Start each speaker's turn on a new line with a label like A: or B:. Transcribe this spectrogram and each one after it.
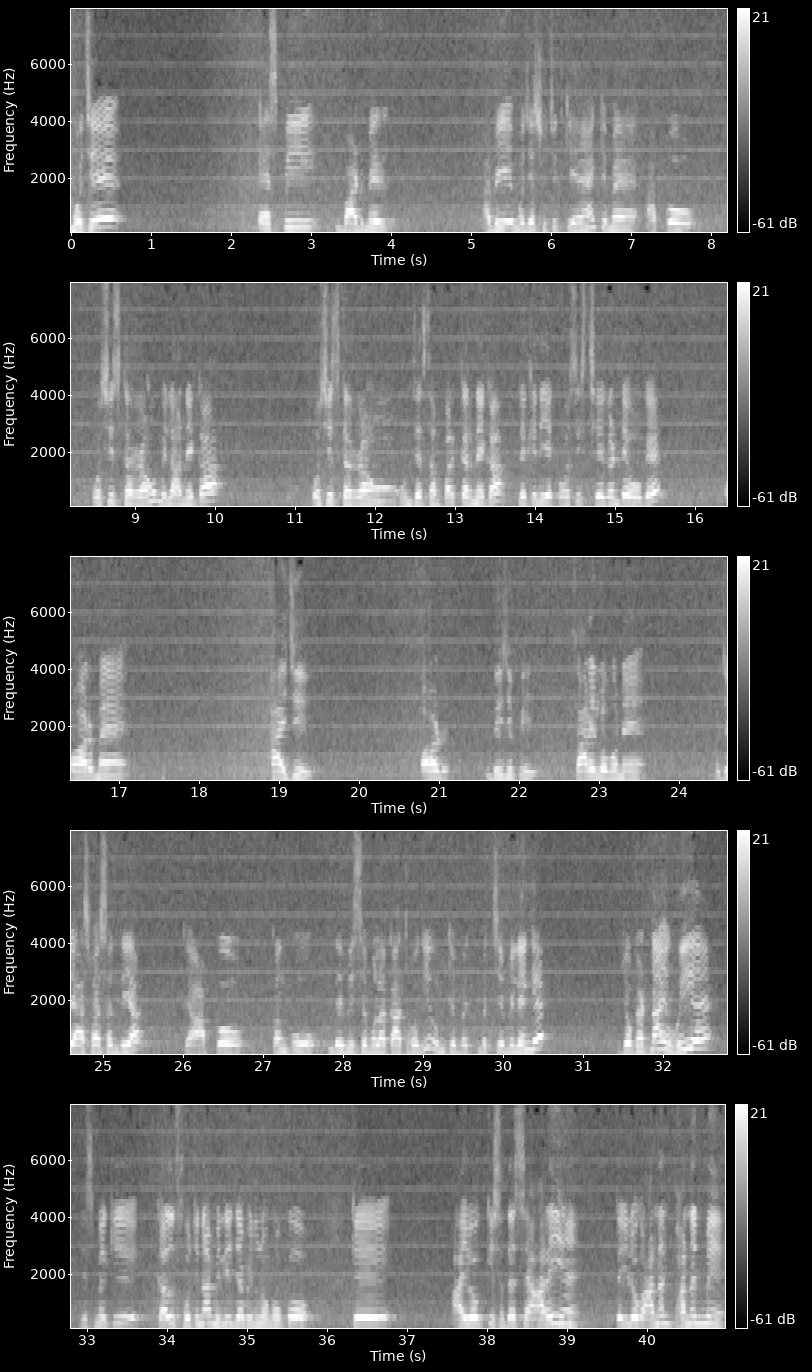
A: मुझे एसपी बाड़मेर अभी मुझे सूचित किए हैं कि मैं आपको कोशिश कर रहा हूँ मिलाने का, कोशिश कर रहा हूँ उनसे संपर्क करने का, लेकिन ये कोशिश छः घंटे हो गए और मैं आईजी और डीजीपी सारे लोगों ने मुझे आश्वासन दिया कि आपको कंकु देवी से मुलाकात होगी, उनके बच्चे मिलेंगे। जो घटनाएँ हुई है, जिसमें कि कल सूचना मिली जब इन लोगों को के आयोग की सदस्य आ रही हैं तो ये लोग आनंद फानंद में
